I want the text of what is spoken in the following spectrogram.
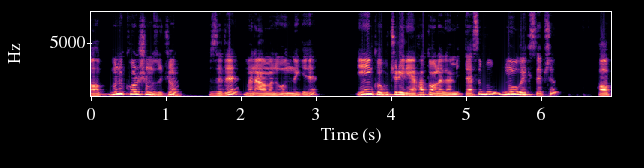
Hop buni ko'rishimiz uchun bizada mana buni o'rniga eng ko'p uchraydigan xatolardan bittasi bu null exception. Hop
